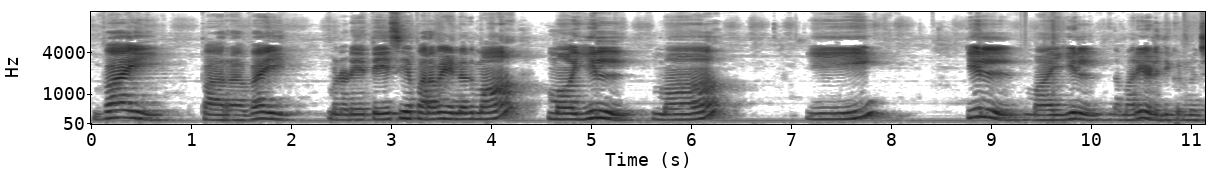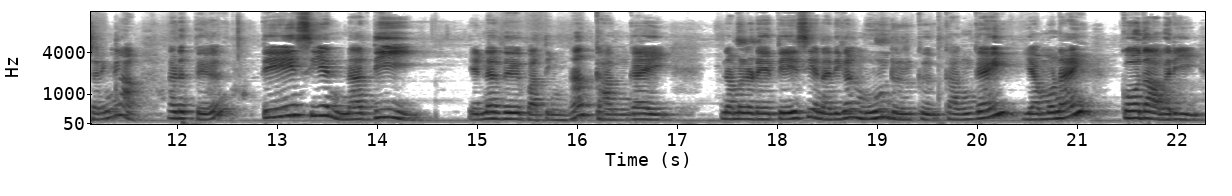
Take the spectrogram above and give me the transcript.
வை. பறவை. நம்மளுடைய தேசிய பறவை என்னதுமா? மயில் ம ஈ இல் மயில். இந்த மாதிரி எழுதிக்கணும் சரிங்களா? அடுத்து தேசிய நதி. என்னது பார்த்தீங்கன்னா கங்கை. நம்மளுடைய தேசிய நதிகள் மூன்று இருக்கு. கங்கை யமுனை கோதாவரி.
